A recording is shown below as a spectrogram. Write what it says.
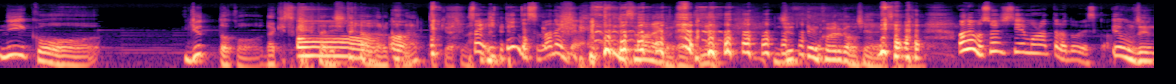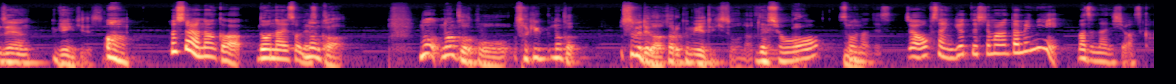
にこう、ぎゅっとこう抱きつけたりしたら上がるかなって気がします、ね、それ1点じゃ済まないんじゃない ?1 点じゃ済まないかもしれないですね。10点超えるかもしれないですけど。あ、でもそうしてもらったらどうですか？いや、もう全然元気です、ね、あ、そしたらなんかどうなりそうですか？なんか、ななんかこう、先、なんか、すべてが明るく見えてきそうなでしょ？う、そうなんです。じゃあ奥さんにギュッてしてもらうために、まず何しますか？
